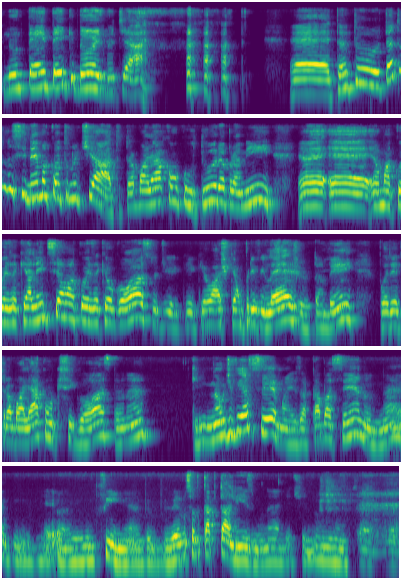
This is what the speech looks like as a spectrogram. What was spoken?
não tem take 2 no teatro. É, tanto, tanto no cinema quanto no teatro. Trabalhar com cultura, para mim, é, é, é, uma coisa que, além de ser uma coisa que eu gosto, de, que, que eu acho que é um privilégio também, poder trabalhar com o que se gosta, né? Que não devia ser, mas acaba sendo, né? Enfim, é, vivemos sobre capitalismo, né? A gente não, é,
